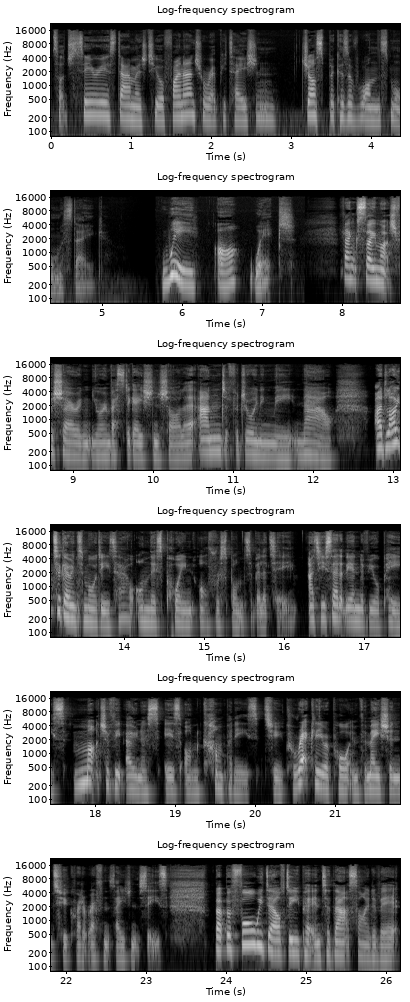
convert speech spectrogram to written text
such serious damage to your financial reputation just because of one small mistake? We are Which. Thanks so much for sharing your investigation, Charlotte, and for joining me now. I'd like to go into more detail on this point of responsibility. As you said at the end of your piece, much of the onus is on companies to correctly report information to credit reference agencies. But before we delve deeper into that side of it,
